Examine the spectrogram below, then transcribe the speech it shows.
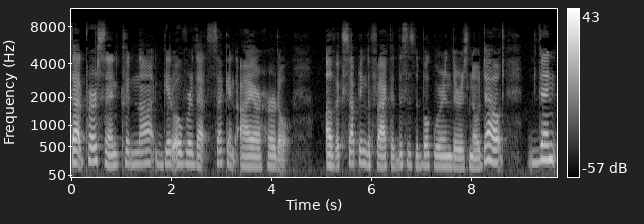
that person could not get over that second ayah hurdle of accepting the fact that this is the book wherein there is no doubt, then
